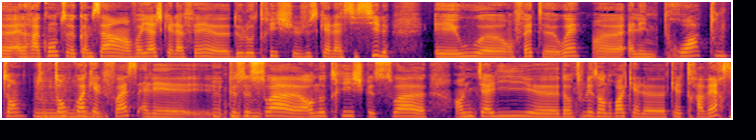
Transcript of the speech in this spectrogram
euh, elle raconte euh, comme ça un voyage qu'elle a fait euh, de l'Autriche jusqu'à la Sicile et où euh, en fait euh, ouais, euh, elle est une proie tout le temps, tout le temps quoi Mhm. qu'elle fasse, elle est Mhm, que ce mhm. soit euh, en Autriche, que ce soit euh, en Italie, euh, dans tous les endroits qu'elle euh, qu'elle traverse,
